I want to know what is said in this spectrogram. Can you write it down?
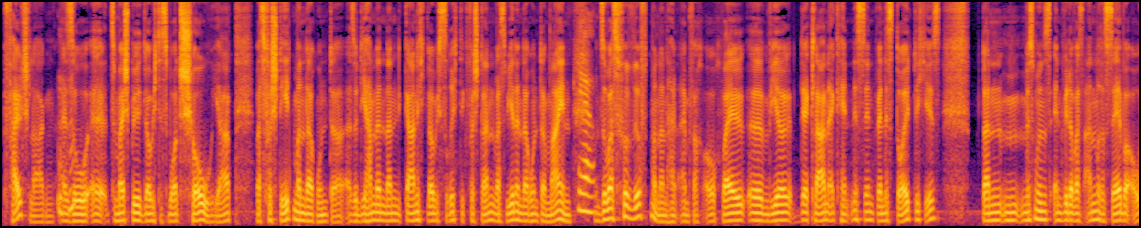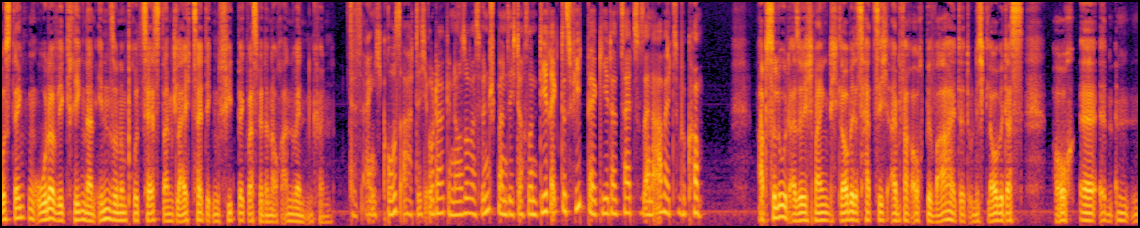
falsch lagen. Mhm. Also äh, zum Beispiel, glaube ich, das Wort Show, ja. Was versteht man darunter? Also die haben dann, dann gar nicht, glaube ich, so richtig verstanden, was wir denn darunter meinen. Ja. Und sowas verwirft man dann halt einfach auch, weil äh, wir der klaren Erkenntnis sind, wenn es deutlich ist, dann müssen wir uns entweder was anderes selber ausdenken oder wir kriegen dann in so einem Prozess dann gleichzeitig ein Feedback, was wir dann auch anwenden können. Das ist eigentlich großartig, oder? Genau sowas wünscht man sich doch, so ein direktes Feedback jederzeit zu seiner Arbeit zu bekommen. Absolut. Also ich meine, ich glaube, das hat sich einfach auch bewahrheitet und ich glaube, dass auch äh,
